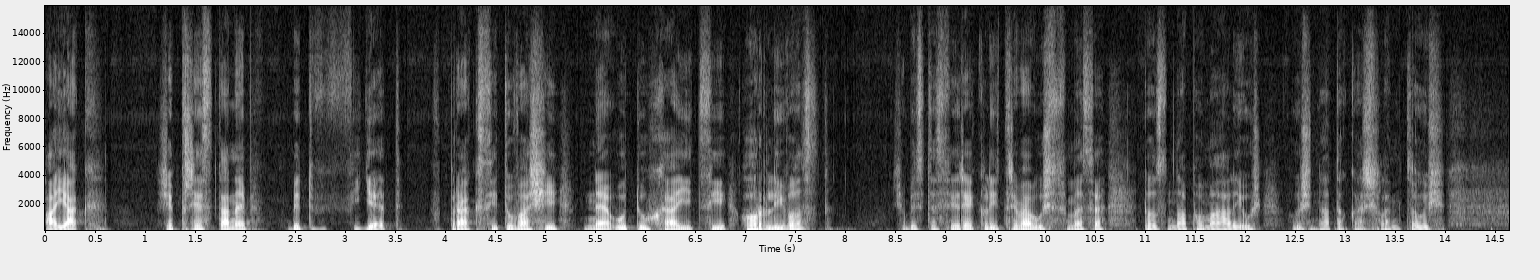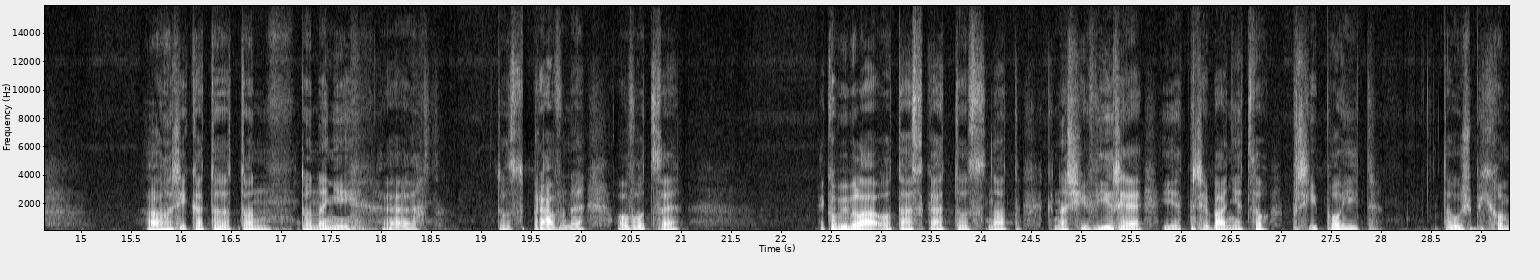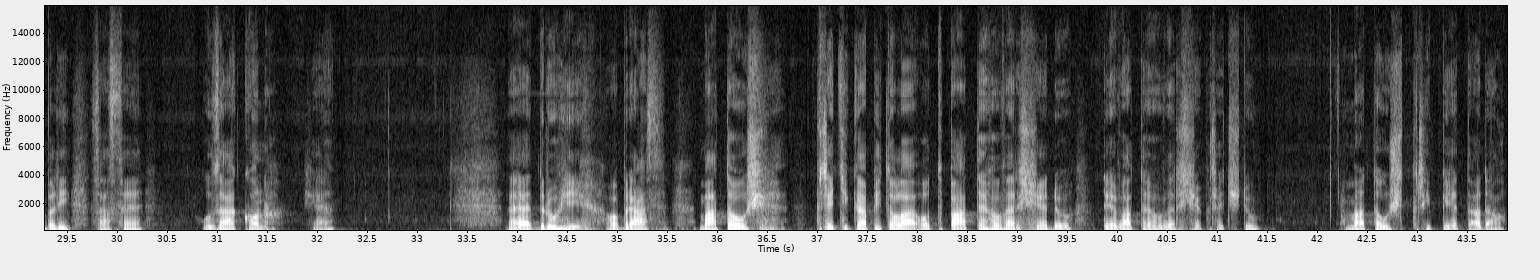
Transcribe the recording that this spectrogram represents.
A jak? Že přestane být vidět v praxi tu vaši neutuchající horlivost, že byste si řekli, třeba už jsme se dost napomáhali, už, už na to kašlem, to už... A říká, to, to, to není eh, to správné ovoce. Jako by byla otázka, to snad k naší víře je třeba něco připojit. To už bychom byli zase u zákona, že? Eh, druhý obraz, Matouš, třetí kapitola od pátého verše do devátého verše přečtu. Matouš 3, 5 a dál.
